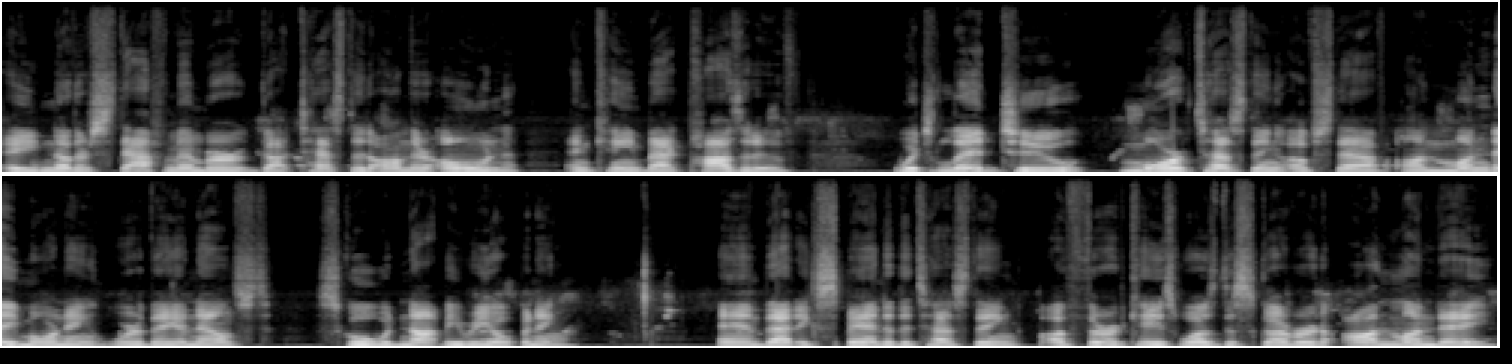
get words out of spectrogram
another staff member got tested on their own and came back positive, which led to more testing of staff on Monday morning, where they announced school would not be reopening and that expanded the testing. A third case was discovered on Monday.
